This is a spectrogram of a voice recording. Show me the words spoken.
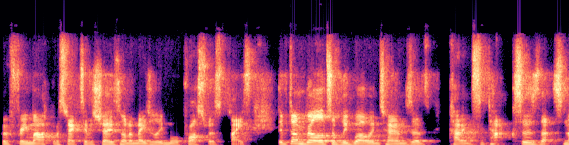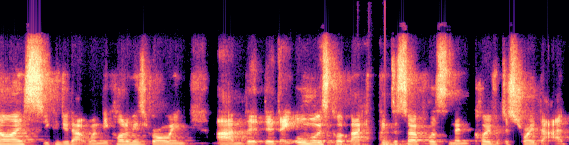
from a free market perspective. Australia's not a majorly more prosperous place. They've done relatively well in terms of cutting some taxes. That's nice. You can do that when the economy is growing. Um, they, they, almost got back into surplus and then COVID destroyed that.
